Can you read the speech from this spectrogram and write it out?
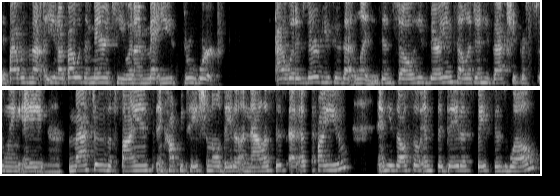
if I was not, you know, if I wasn't married to you and I met you through work, I would observe you through that lens. And so he's very intelligent. He's actually pursuing a master's of science in computational data analysis at FIU. And he's also in the data space as well.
